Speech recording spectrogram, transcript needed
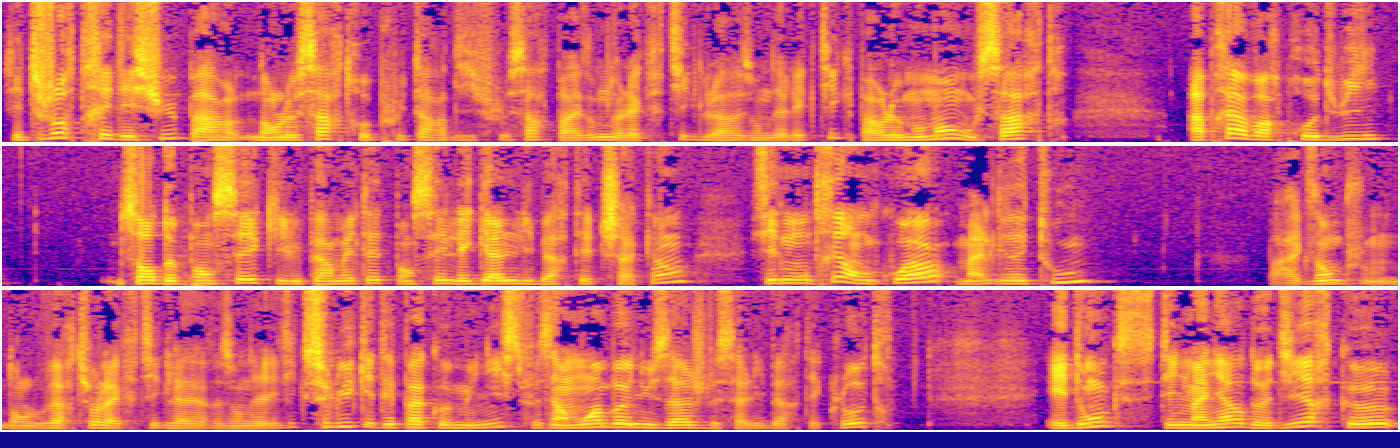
j'ai toujours très déçu par, dans le Sartre plus tardif, le Sartre par exemple de la critique de la raison dialectique, par le moment où Sartre, après avoir produit une sorte de pensée qui lui permettait de penser l'égale liberté de chacun, essayait de montrer en quoi, malgré tout, par exemple, dans l'ouverture de la critique de la raison dialectique, celui qui n'était pas communiste faisait un moins bon usage de sa liberté que l'autre. Et donc, c'était une manière de dire que,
